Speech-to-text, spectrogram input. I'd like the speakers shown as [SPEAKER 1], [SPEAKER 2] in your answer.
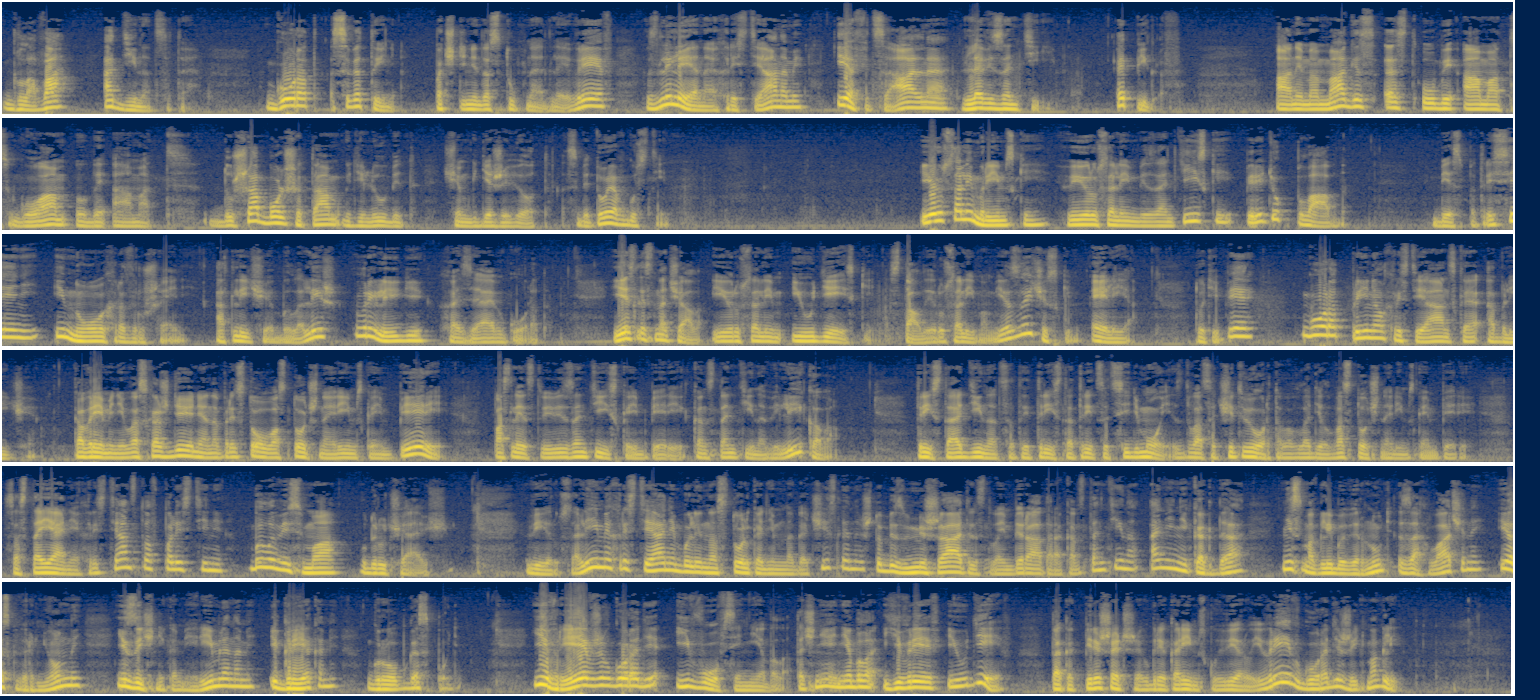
[SPEAKER 1] Глава 11. Город-святыня, почти недоступная для евреев, взлелеянная христианами и официальная для Византии. Эпиграф. Анима магис эст уби амат, гуам уби амат. Душа больше там, где любит, чем где живет. Святой Августин. Иерусалим римский в Иерусалим византийский перетек плавно, без потрясений и новых разрушений. Отличие было лишь в религии хозяев города. Если сначала Иерусалим иудейский стал Иерусалимом языческим, Элия, то теперь город принял христианское обличие. Ко времени восхождения на престол Восточной Римской империи, впоследствии Византийской империи Константина Великого, 311-337 с 24 владел Восточной Римской империей, состояние христианства в Палестине было весьма удручающим. В Иерусалиме христиане были настолько немногочисленны, что без вмешательства императора Константина они никогда не смогли бы вернуть захваченный и оскверненный язычниками римлянами и греками гроб Господень. Евреев же в городе и вовсе не было. Точнее, не было евреев-иудеев, так как перешедшие в греко-римскую веру евреи в городе жить могли.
